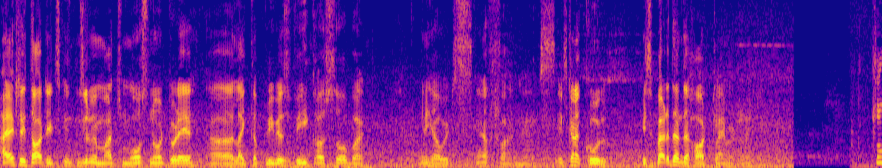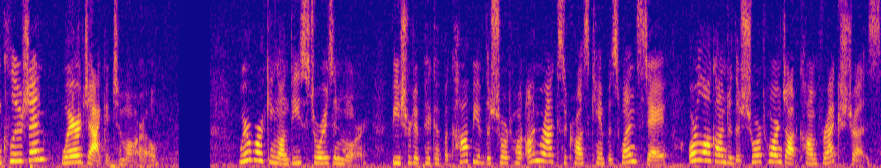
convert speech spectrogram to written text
I actually thought it's, it's going to be much more snow today, uh, like the previous week or so, but anyhow, it's kind of fun and it's, it's kind of cool. It's better than the hot climate, right? Conclusion Wear a jacket tomorrow. We're working on these stories and more. Be sure to pick up a copy of The Shorthorn on racks across campus Wednesday or log on to theshorthorn.com for extras.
